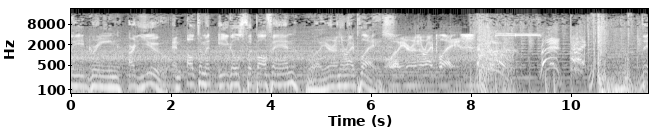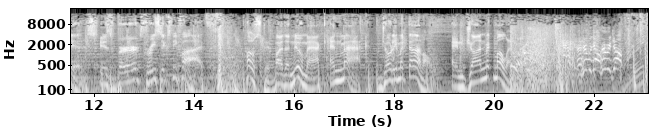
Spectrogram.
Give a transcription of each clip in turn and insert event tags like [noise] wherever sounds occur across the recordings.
bleed green? Are you an ultimate Eagles football fan? Well, you're in the right place. Well, you're in the right place. This is Birds 365, hosted by the new Mac and Mac, Jody McDonald and John McMullen. Here we go, here we go.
